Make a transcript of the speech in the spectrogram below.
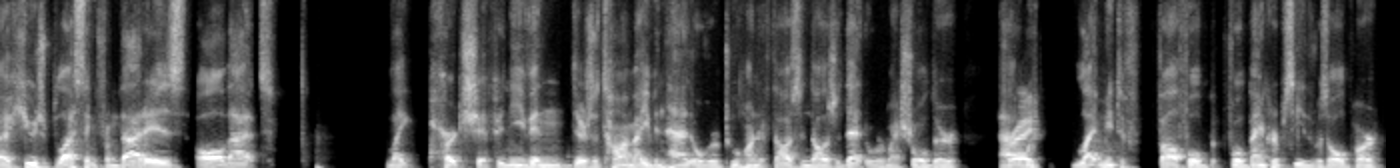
a huge blessing from that is all that like hardship, and even there's a time I even had over two hundred thousand dollars of debt over my shoulder, uh, right. which led me to file full full bankruptcy. It was all part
